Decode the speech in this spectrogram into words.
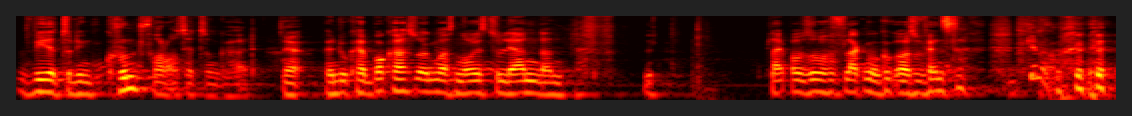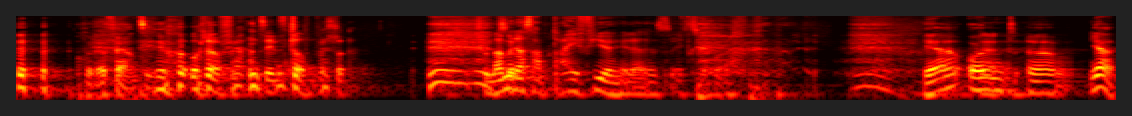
wieder zu den Grundvoraussetzungen gehört. Ja. Wenn du keinen Bock hast, irgendwas Neues zu lernen, dann bleib auf so flacken und guck aus dem Fenster. genau. Oder Fernsehen. Oder Fernsehen ist doch besser. So nachmittags ab 3, 4, hey, das ist echt super. Ja, und äh, ja,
